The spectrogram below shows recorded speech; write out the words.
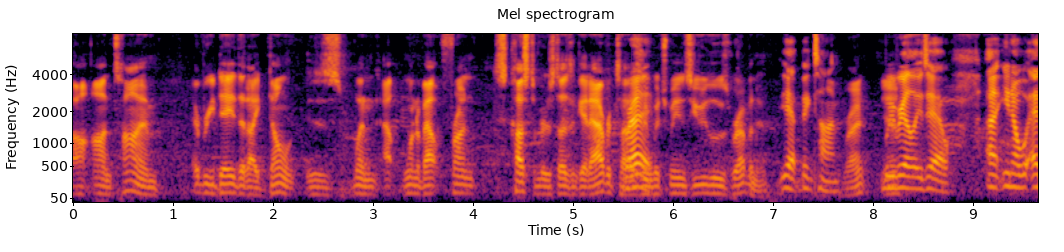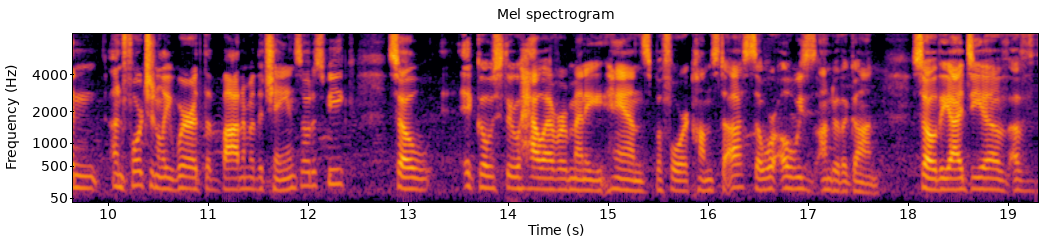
uh, on time, every day that I don't is when one of Outfront's customers doesn't get advertising, Right. which means you lose revenue. Yeah, big time. Right? We really do. Uh, you know, and unfortunately, we're at the bottom of the chain, so to speak. So it goes through however many hands before it comes to us. So we're always under the gun. So the idea of, of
